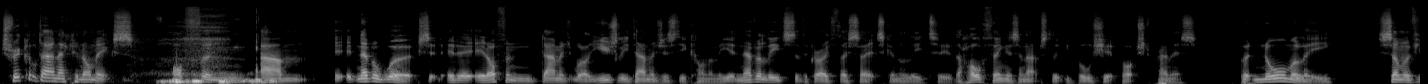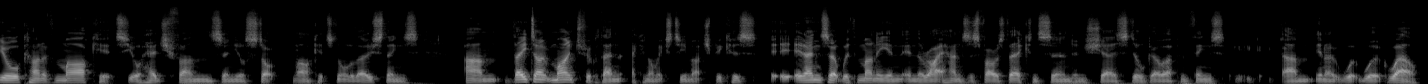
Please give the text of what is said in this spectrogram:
trickle down economics often um, it, it, never works. It, it, it often damage well, usually damages the economy. It never leads to the growth they say it's going to lead to. The whole thing is an absolutely bullshit botched premise. But normally, some of your kind of markets, your hedge funds and your stock markets and all of those things um, they don't mind trickle down economics too much because it, it, ends up with money in, in the right hands as far as they're concerned, and shares still go up and things, um, you know, work, work well.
